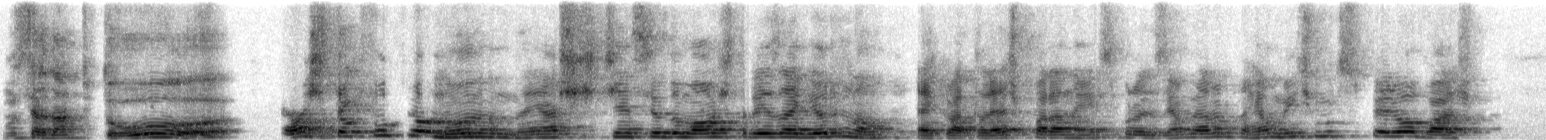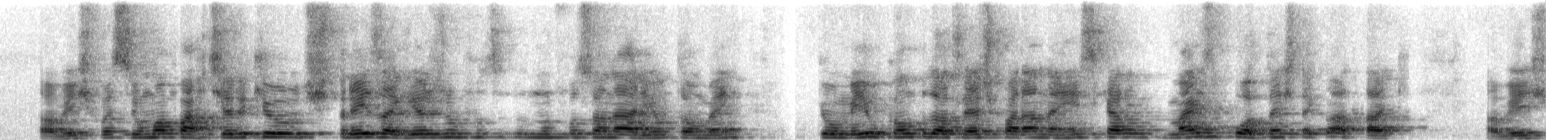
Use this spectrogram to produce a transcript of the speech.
não se adaptou. Eu acho até que funcionou, né? Acho que tinha sido mal os três zagueiros, não. É que o Atlético Paranaense, por exemplo, era realmente muito superior ao Vasco. Talvez fosse uma partida que os três zagueiros não, não funcionariam tão bem, porque o meio-campo do Atlético Paranaense que era mais importante do que o ataque. Talvez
